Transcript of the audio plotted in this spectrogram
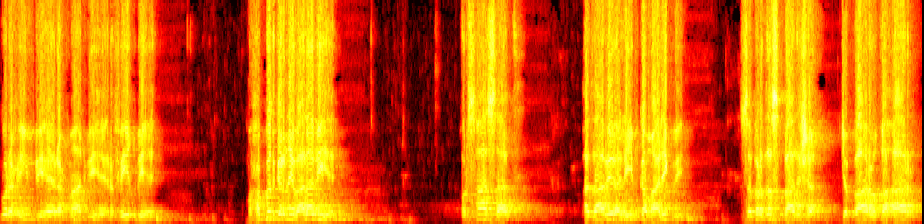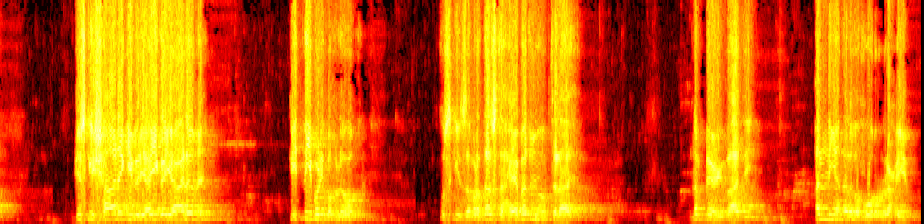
وہ رحیم بھی ہے، رحمان بھی ہے، رفیق بھی ہے، محبت کرنے والا بھی ہے۔ اور ساتھ ساتھ عذاب علیم کا مالک بھی، زبردست بادشاہ، جبار و قہار، جس کی شان کی بریائی کا یہ عالم ہے۔ کہ اتنی بڑی مخلوق، اس کی زبردست حیبت میں مبتلا ہے۔ نب عبادی، انی ان الغفور الرحیم۔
